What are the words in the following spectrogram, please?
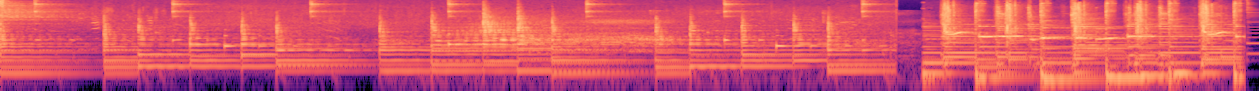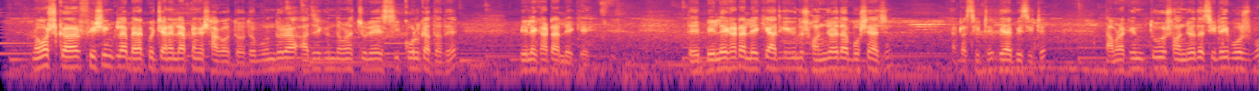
নমস্কার, ফিশিং ক্লাব ব্যারাকপুর চ্যানেলে আপনাকে স্বাগত। তো বন্ধুরা, আজকে কিন্তু আমরা চলে এসেছি কলকাতাতে, বেলেঘাটা লেকে। তো এই বেলেঘাটা লেকে আজকে কিন্তু সঞ্জয় দা বসে আছেন, একটা সিটে ভিআইপি সিটে। আমরা কিন্তু সঞ্জয় দা সিটেই বসবো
